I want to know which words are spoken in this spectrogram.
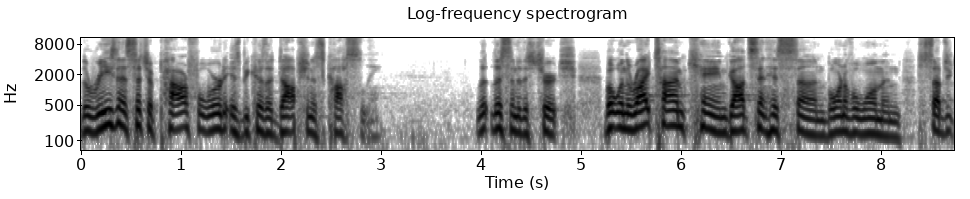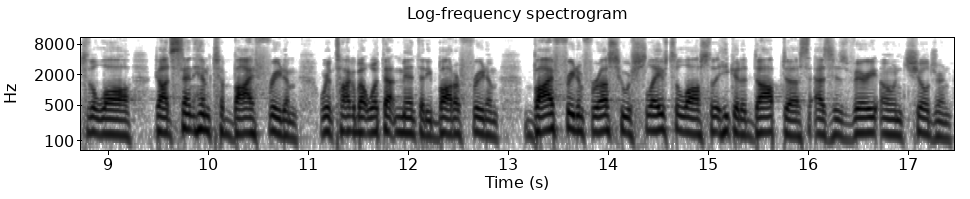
the reason it's such a powerful word is because adoption is costly. Listen to this, church. But when the right time came, God sent his son, born of a woman, subject to the law. God sent him to buy freedom. We're going to talk about what that meant that he bought our freedom. Buy freedom for us who were slaves to law so that he could adopt us as his very own children.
